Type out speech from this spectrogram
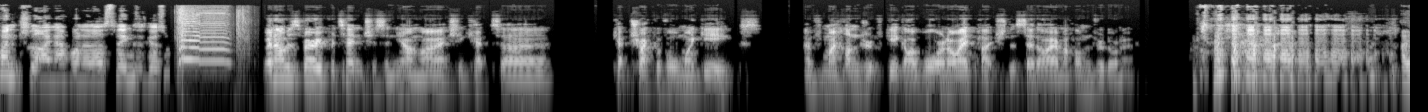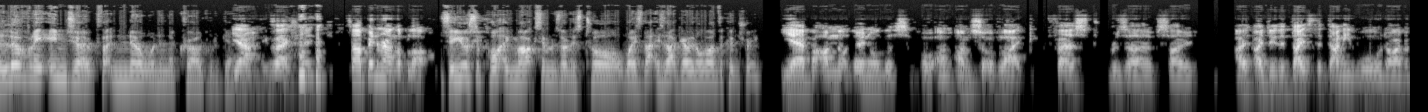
punchline, have one of those things that goes. When I was very pretentious and young, I actually kept uh, kept track of all my gigs. And for my hundredth gig, I wore an eye patch that said "I am a hundred on it. A lovely in joke that no one in the crowd would get. Yeah, exactly. so I've been around the block. So you're supporting Mark Simmons on his tour. Where's that? Is that going all around the country? Yeah, but I'm not doing all the support. I'm, I'm sort of like first reserve. So I, I do the dates that Danny Ward either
